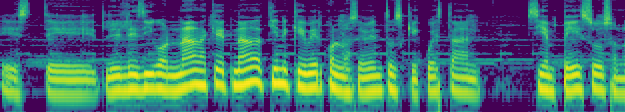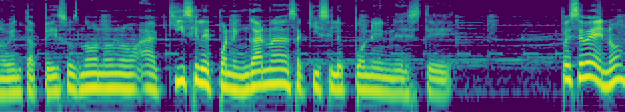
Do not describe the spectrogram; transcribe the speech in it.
Este, les, digo, nada que nada tiene que ver con los eventos que cuestan 100 pesos o 90 pesos. No, no, no. Aquí sí le ponen ganas, aquí sí le ponen este. Pues se ve, ¿no?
